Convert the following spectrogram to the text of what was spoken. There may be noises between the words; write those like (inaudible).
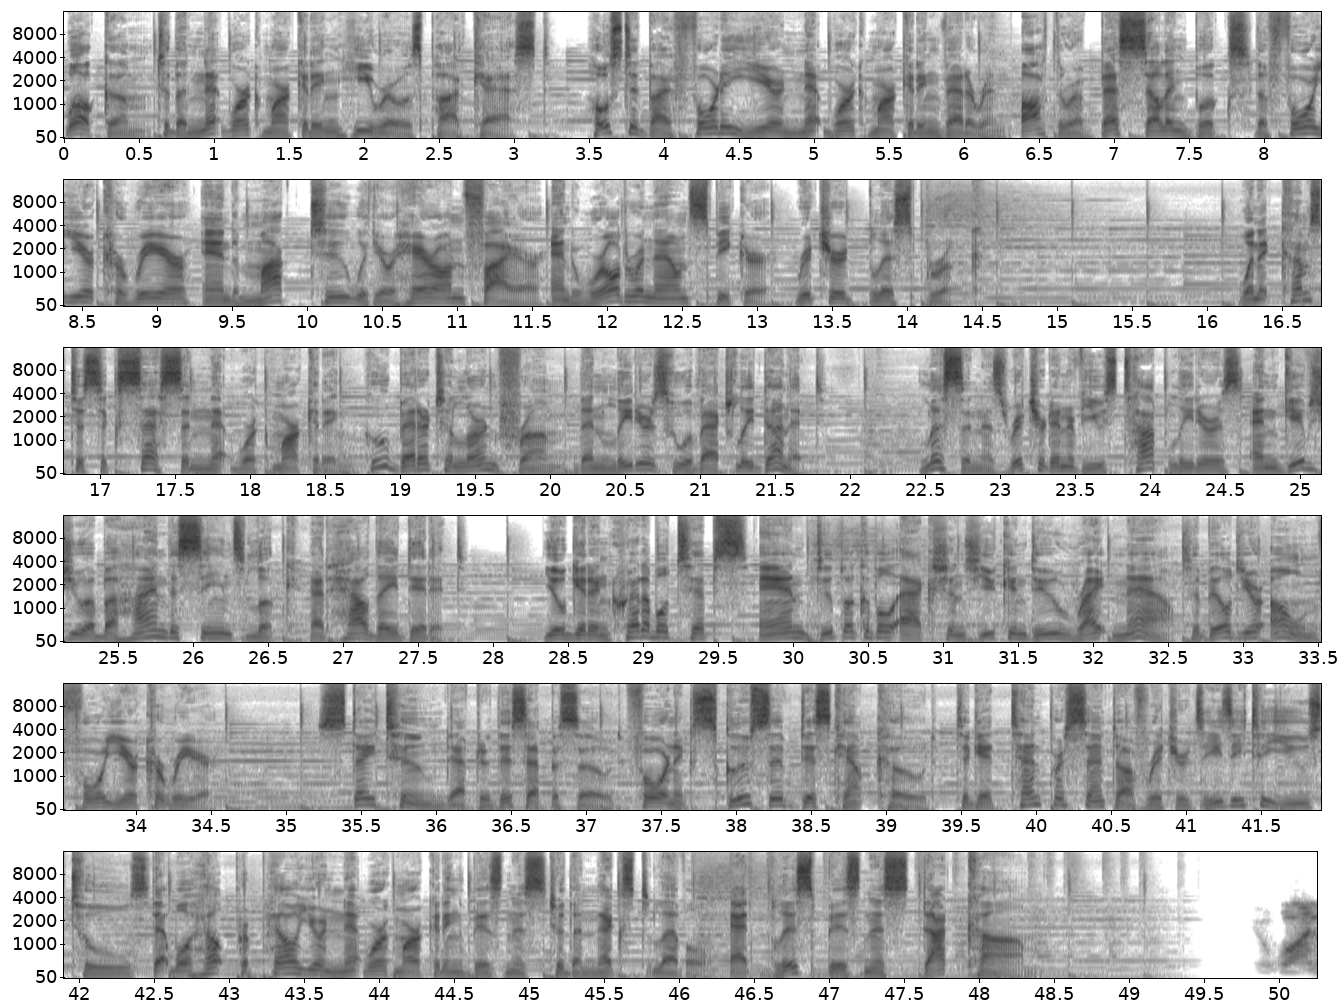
Welcome to the Network Marketing Heroes Podcast. Hosted by 40 year network marketing veteran, author of best selling books, The Four Year Career, and Mach 2 with Your Hair on Fire, and world renowned speaker, Richard Bliss Brooke. When it comes to success in network marketing, who better to learn from than leaders who have actually done it? Listen as Richard interviews top leaders and gives you a behind the scenes look at how they did it. You'll get incredible tips and duplicable actions you can do right now to build your own four year career. Stay tuned after this episode for an exclusive discount code to get 10% off Richard's easy to use tools that will help propel your network marketing business to the next level at blissbusiness.com.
